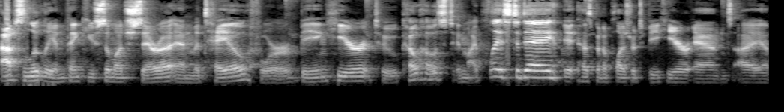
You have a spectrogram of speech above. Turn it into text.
Absolutely. And thank you so much, Sarah and Mateo, for being here to co host in my place today. It has been a pleasure to be here, and I am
